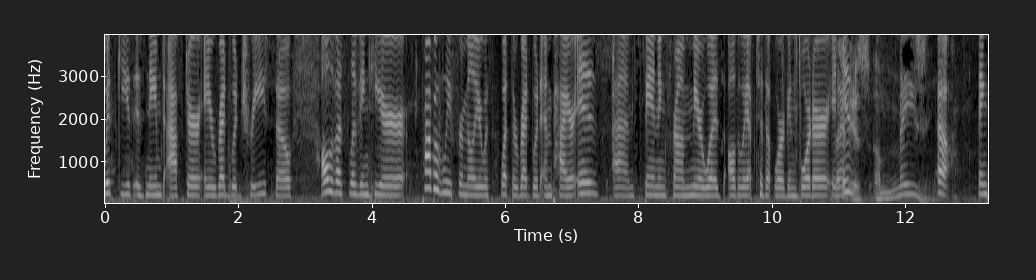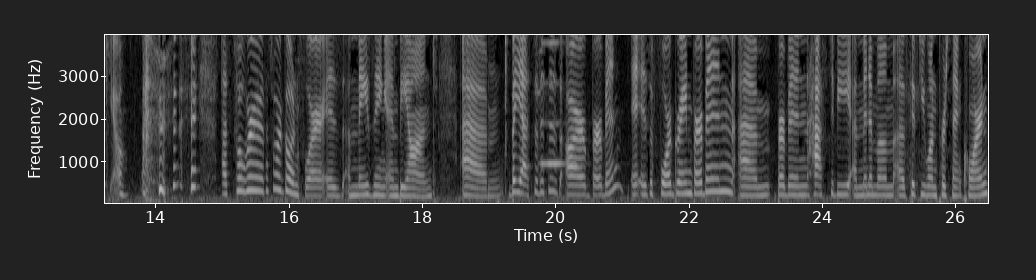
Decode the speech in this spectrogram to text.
whiskeys is named after a redwood tree. So all of us living here probably familiar with what the Redwood Empire is, um, spanning from Muir Woods all the way up to the Oregon border. It That is amazing. Oh, thank you. that's what we're that's what we're going for is amazing and beyond. Um, but yeah, so this is our bourbon. It is a four grain bourbon. Um, bourbon has to be a minimum of fifty one percent corn,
